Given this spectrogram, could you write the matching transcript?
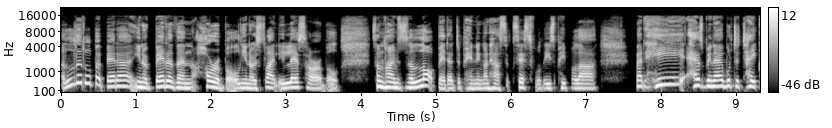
a little bit better, you know, better than horrible, you know, slightly less horrible. Sometimes it's a lot better depending on how successful these people are. But he has been able to take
